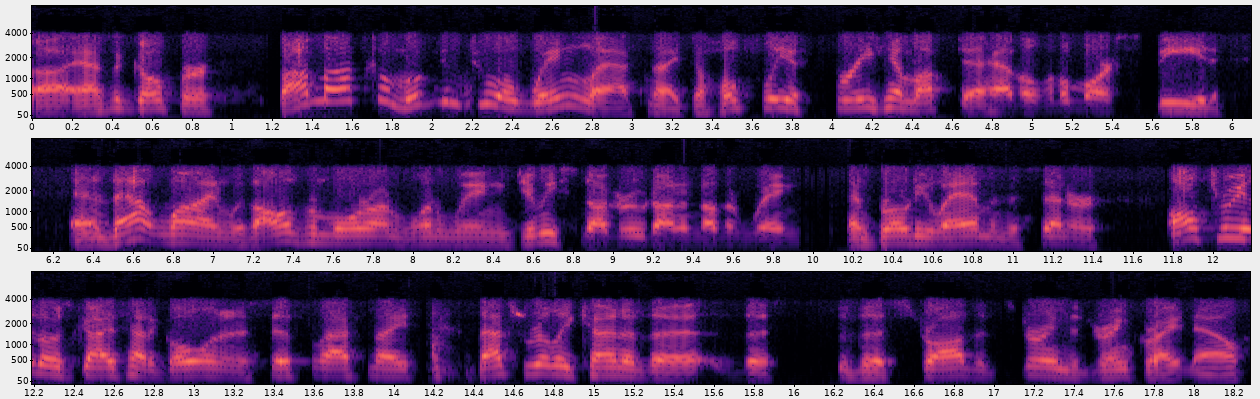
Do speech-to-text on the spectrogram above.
uh, as a Gopher. Bob Motzko moved him to a wing last night to hopefully free him up to have a little more speed. And that line with Oliver Moore on one wing, Jimmy Snuggerud on another wing, and Brody Lamb in the center, all three of those guys had a goal and an assist last night. That's really kind of the the the straw that's stirring the drink right now.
